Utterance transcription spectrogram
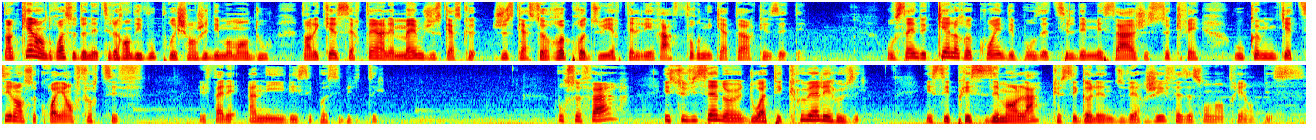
Dans quel endroit se donnaient-ils rendez-vous pour échanger des moments doux, dans lesquels certains allaient même jusqu'à se reproduire tels les rats fournicateurs qu'ils étaient? Au sein de quel recoin déposaient-ils des messages secrets ou communiquaient-ils en se croyant furtifs? Il fallait annihiler ces possibilités. Pour ce faire, il suffisait d'un doigté cruel et rusé. Et c'est précisément là que Ségolène du Verger faisait son entrée en piste.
